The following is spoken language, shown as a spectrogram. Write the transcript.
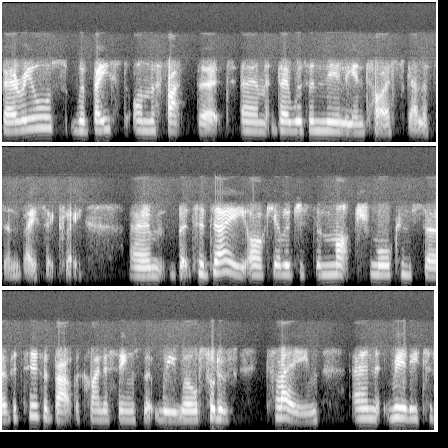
burials were based on the fact that um, there was a nearly entire skeleton, basically. Um, but today, archaeologists are much more conservative about the kind of things that we will sort of claim and really, to,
